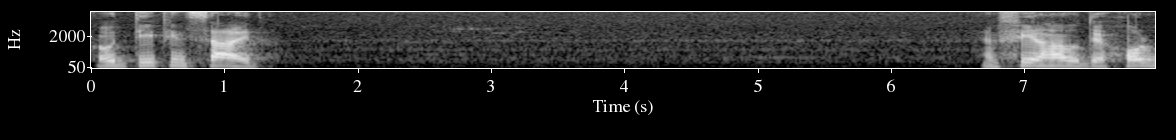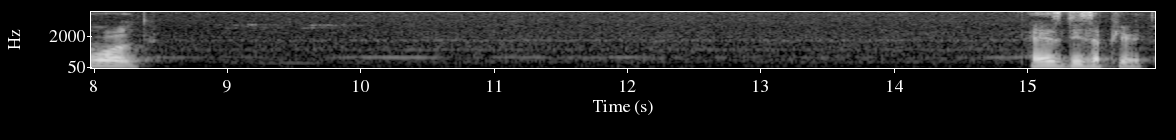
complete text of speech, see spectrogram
go deep inside. And feel how the whole world has disappeared.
